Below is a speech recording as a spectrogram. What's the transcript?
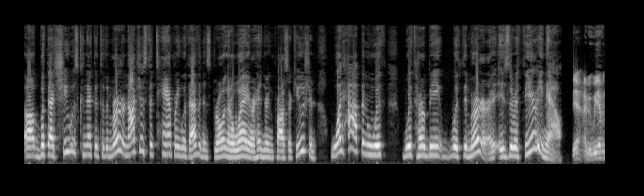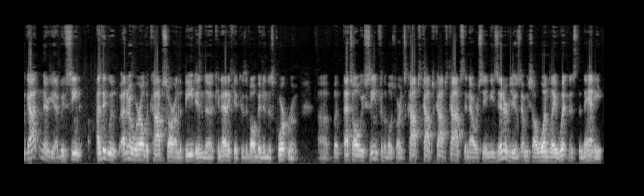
uh, but that she was connected to the murder, not just the tampering with evidence, throwing it away, or hindering prosecution. What happened with with her being with the murder? Is there a theory now? Yeah, I mean, we haven't gotten there yet. We've seen. I think we. I don't know where all the cops are on the beat in uh, Connecticut because they've all been in this courtroom. Uh, but that's all we've seen for the most part. It's cops, cops, cops, cops. And now we're seeing these interviews. And we saw one lay witness, the nanny,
